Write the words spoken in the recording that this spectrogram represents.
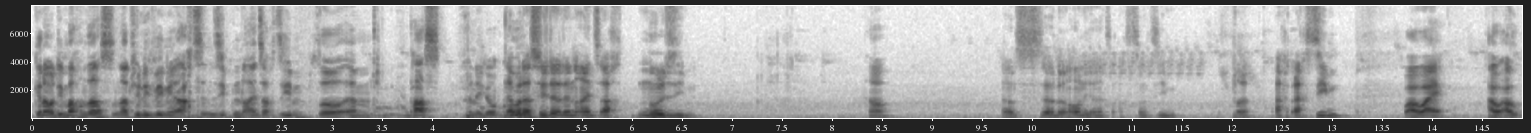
Genau, die machen das. Natürlich wegen den 18.07., 187. So, ähm, passt. Finde ich auch cool. Aber das ist wieder den 1807. Ja. Das ist ja dann auch nicht 1807. Ne. 887. Wow, wow. Au, au.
